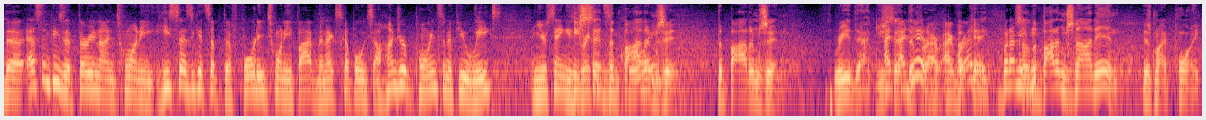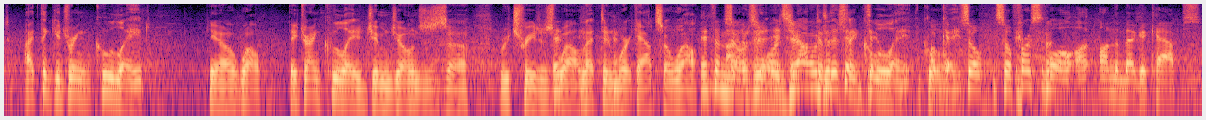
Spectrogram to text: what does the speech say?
the S&P's at 39.20. He says it gets up to 40.25 the next couple weeks, 100 points in a few weeks, and you're saying he's he drinking said the bottom's in. The bottom's in. Read that. You said I, I did. I, I read okay. it. But I mean, so the bottom's not in. Is my point. I think you drink Kool-Aid. You know, well, they drank Kool-Aid at Jim Jones's uh, retreat as well, and that didn't work out so well. It's a metaphor. So it's, it's an optimistic Kool-Aid. Kool-Aid. Okay, so so first of all, on, on the mega caps,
